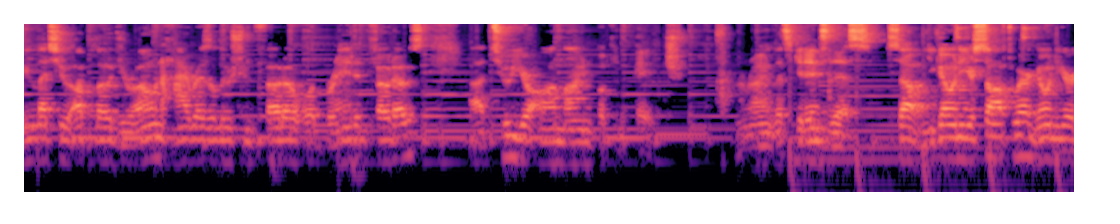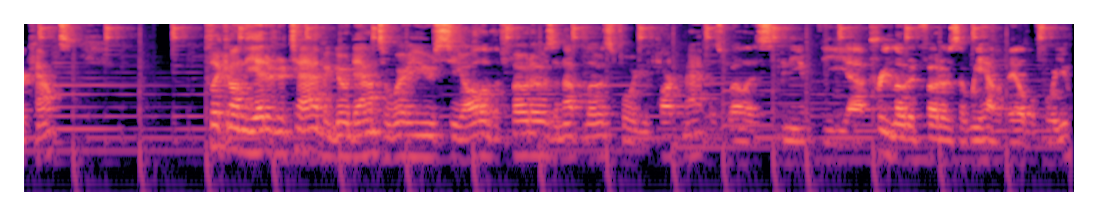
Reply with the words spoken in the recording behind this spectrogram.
We let you upload your own high resolution photo or branded photos uh, to your online booking page. All right, let's get into this. So you go into your software, go into your account Click on the editor tab and go down to where you see all of the photos and uploads for your park map, as well as any of the uh, preloaded photos that we have available for you.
